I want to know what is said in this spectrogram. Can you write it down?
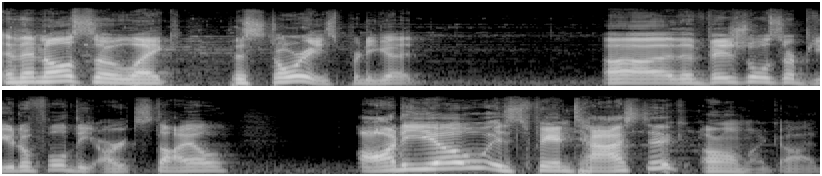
and then also like the story is pretty good. Uh, the visuals are beautiful. The art style, audio is fantastic. Oh my god.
